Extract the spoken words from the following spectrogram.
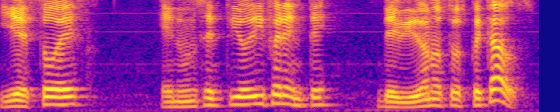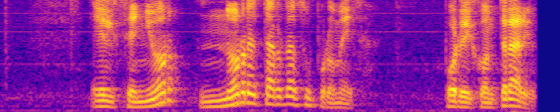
Y esto es, en un sentido diferente, debido a nuestros pecados. El Señor no retarda su promesa. Por el contrario,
